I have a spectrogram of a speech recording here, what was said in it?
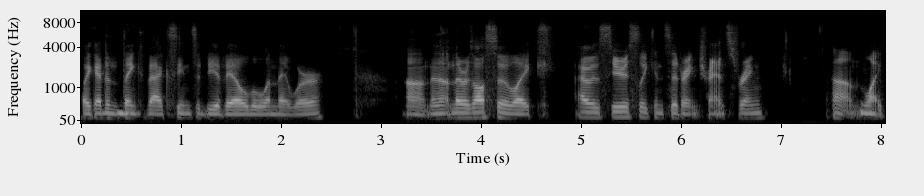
Like I didn't think vaccines would be available when they were. Um, and there was also like I was seriously considering transferring, um, like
